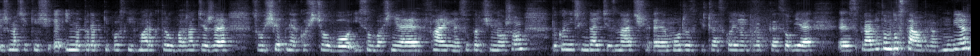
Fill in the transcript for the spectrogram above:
Jeśli macie jakieś e, inne torebki polskich marek, które uważacie, że są świetne jakościowo i są właśnie fajne, super się noszą, to koniecznie dajcie znać. E, może za jakiś czas kolejną torebkę sobie sprawię. Tą dostałam, tak jak mówię,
